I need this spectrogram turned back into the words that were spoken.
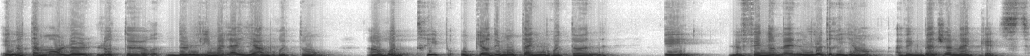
est notamment l'auteur de L'Himalaya breton, un road trip au cœur des montagnes bretonnes, et Le phénomène Le avec Benjamin Ketz.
